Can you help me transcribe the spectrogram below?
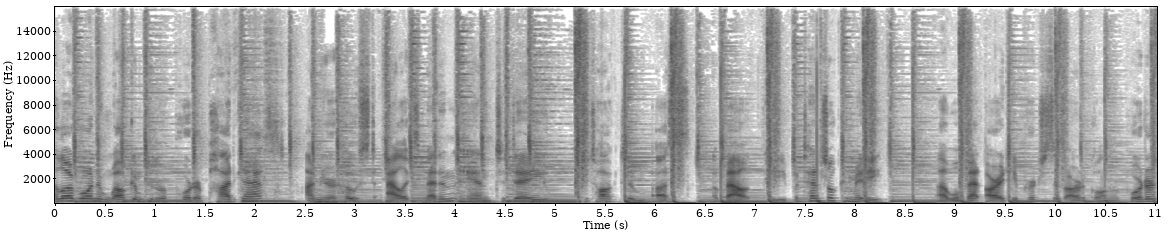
Hello, everyone, and welcome to the Reporter Podcast. I'm your host, Alex Medin, and today to talk to us about the potential committee uh, will vet RIT Purchases article on Reporter.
